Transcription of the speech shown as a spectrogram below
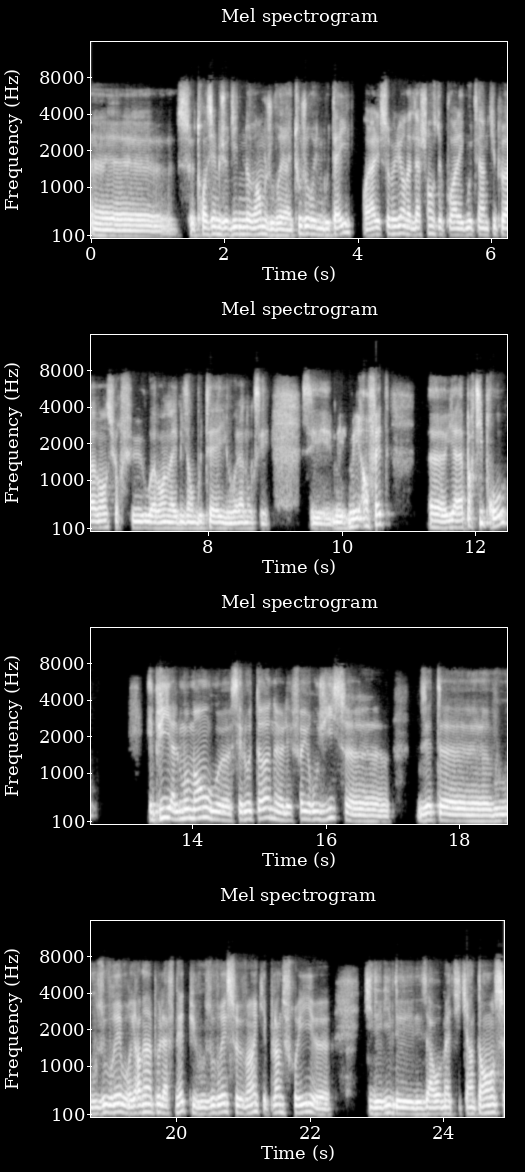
Euh, ce troisième jeudi de novembre, j'ouvrirai toujours une bouteille. Voilà, les sommeliers, on a de la chance de pouvoir les goûter un petit peu avant sur fût ou avant la mise en bouteille. Voilà, donc c'est, c'est. Mais, mais en fait, euh, il y a la partie pro et puis il y a le moment où euh, c'est l'automne, les feuilles rougissent. Euh, vous êtes, euh, vous, ouvrez, vous regardez un peu la fenêtre, puis vous ouvrez ce vin qui est plein de fruits, qui délivre des, des, aromatiques intenses,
